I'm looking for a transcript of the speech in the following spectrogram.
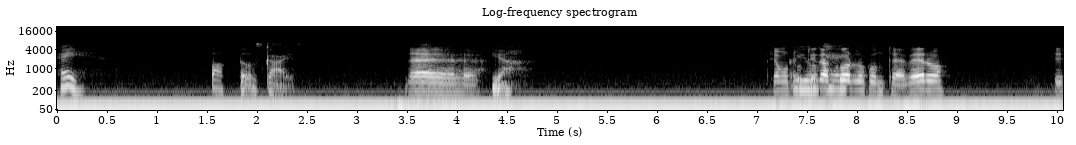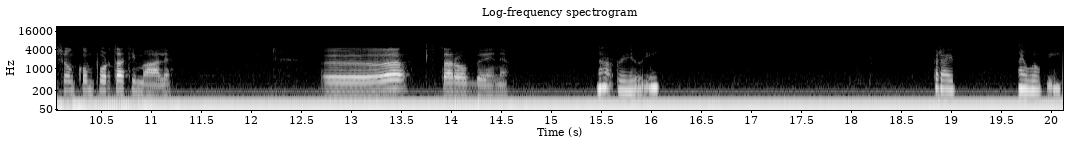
Hey. Fuck those guys. Eh, Yeah. siamo Are tutti okay? d'accordo con te, vero? Si sono comportati male. Eh, starò bene. Not really. But I I will be.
